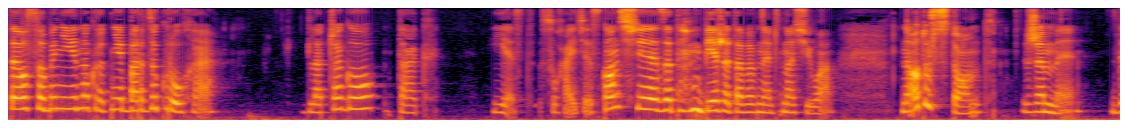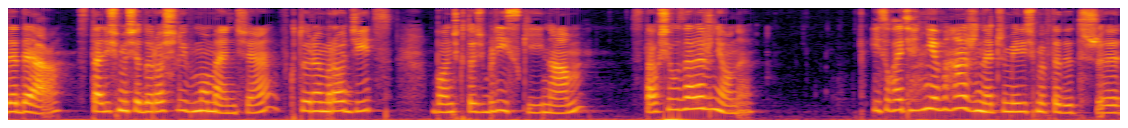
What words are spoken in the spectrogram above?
te osoby niejednokrotnie bardzo kruche. Dlaczego tak jest? Słuchajcie, skąd się zatem bierze ta wewnętrzna siła? No otóż stąd, że my, DDA, staliśmy się dorośli w momencie, w którym rodzic bądź ktoś bliski nam stał się uzależniony. I słuchajcie, nieważne, czy mieliśmy wtedy 3,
